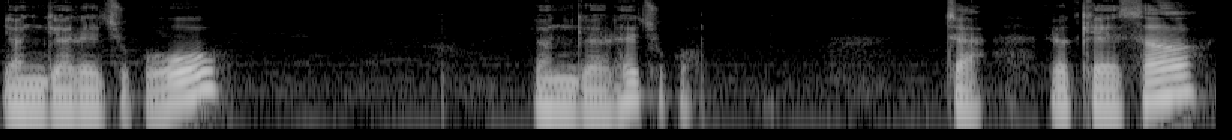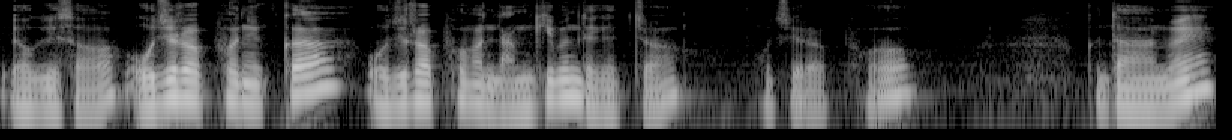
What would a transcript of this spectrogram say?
연결해주고 연결해주고 자 이렇게 해서 여기서 오지러퍼니까 오지러퍼만 남기면 되겠죠. 오지러퍼 그 다음에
